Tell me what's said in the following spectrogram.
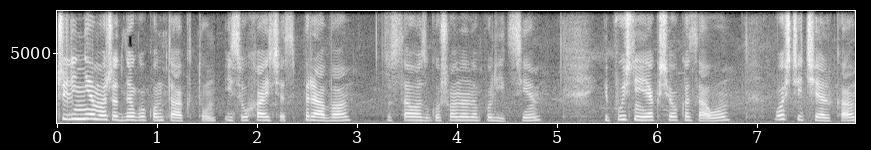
czyli nie ma żadnego kontaktu. I słuchajcie, sprawa została zgłoszona na policję. I później, jak się okazało, właścicielka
